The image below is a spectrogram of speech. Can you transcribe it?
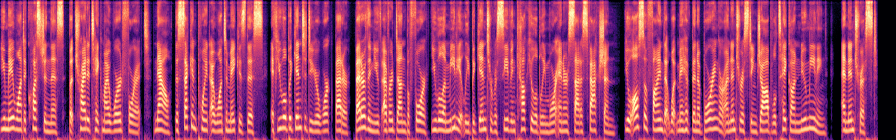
You may want to question this, but try to take my word for it. Now, the second point I want to make is this if you will begin to do your work better, better than you've ever done before, you will immediately begin to receive incalculably more inner satisfaction. You'll also find that what may have been a boring or uninteresting job will take on new meaning and interest.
